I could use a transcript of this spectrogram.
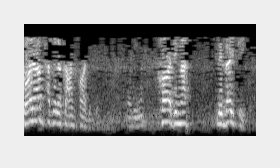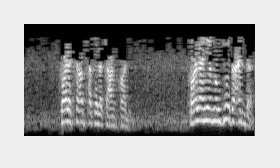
قال أبحث لك عن خادم. خادمة. لبيتي. قالت سأبحث لك عن خادم. قال هي موجودة عندك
